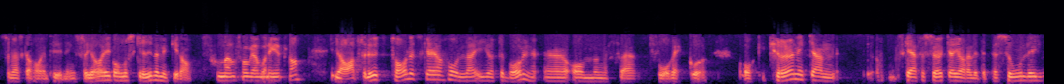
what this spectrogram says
som jag ska ha i en tidning. Så jag är igång och skriver mycket idag. Får man fråga vad det är för något? Ja, absolut. Talet ska jag hålla i Göteborg eh, om ungefär två veckor. Och krönikan ska jag försöka göra lite personlig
